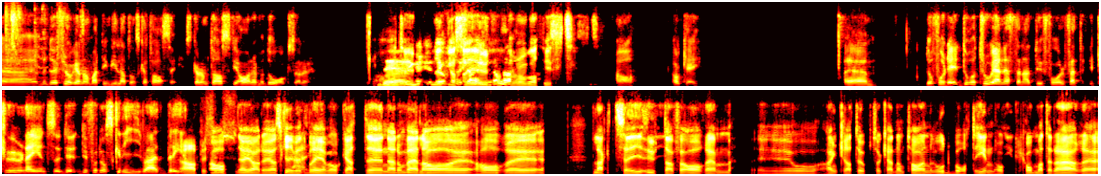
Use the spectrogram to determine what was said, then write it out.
Eh, men då är frågan om vart ni vill att de ska ta sig. Ska de ta sig till Arem och då också eller? Det- typ lägga sig utanför där de var sist. Ja, okej. Ehm, då, får det, då tror jag nästan att du får, för att kvurorna är ju inte så, du, du får nog skriva ett brev. Ja, precis. Ja, jag gör det. Jag skriver ett brev och att eh, när de väl har, har eh, lagt sig utanför Arem eh, och ankrat upp så kan de ta en roddbåt in och komma till den här eh,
